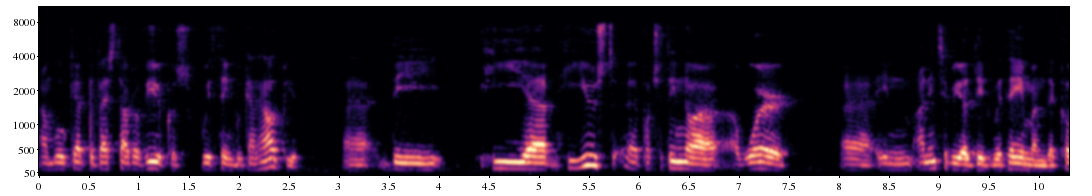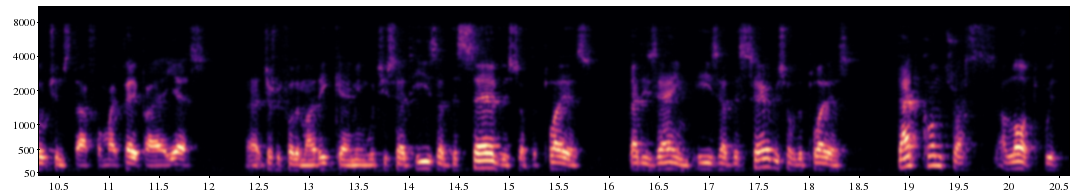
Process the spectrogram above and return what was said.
and we'll get the best out of you because we think we can help you. Uh, the he uh, he used uh, Pochettino a, a word uh, in an interview I did with him and the coaching staff for my paper. Yes, uh, just before the Madrid game, in which he said he's at the service of the players. That is aim. He's at the service of the players. That contrasts a lot with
